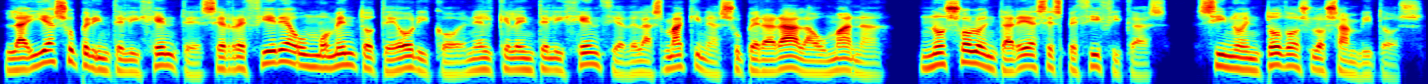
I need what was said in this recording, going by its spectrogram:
La IA superinteligente se refiere a un momento teórico en el que la inteligencia de las máquinas superará a la humana, no solo en tareas específicas, sino en todos los ámbitos.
